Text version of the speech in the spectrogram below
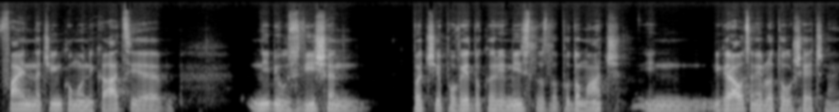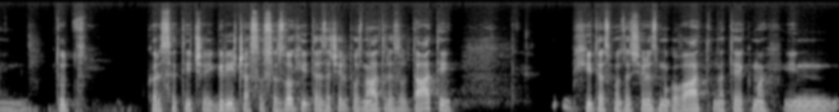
fajn način komunikacije, ni bil zvišen, pač je povedal, kar je mislil, zelo po domač in igravcem je bilo to všeč. Tudi kar se tiče igrišča, so se zelo hitro začeli poznati rezultati. Hitro smo začeli zmagovati na tekmah, in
